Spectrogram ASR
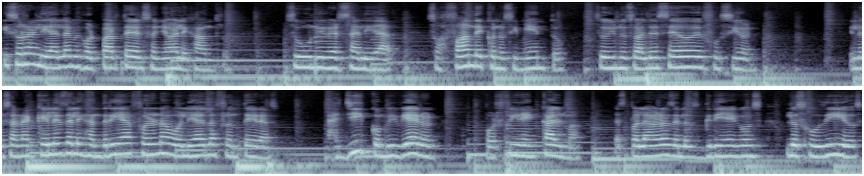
hizo realidad la mejor parte del sueño de Alejandro, su universalidad, su afán de conocimiento, su inusual deseo de fusión. En los anaqueles de Alejandría fueron abolidas las fronteras. Allí convivieron, por fin en calma, las palabras de los griegos, los judíos,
